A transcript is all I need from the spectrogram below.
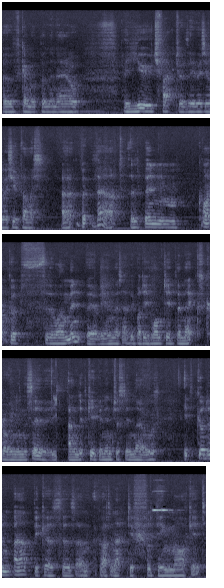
have come up and they're now a huge factor of the original issue price. Uh, but that has been quite good for the Royal Mint really in that everybody wanted the next coin in the series and it's keeping interest in those. It's good and bad because there's um, quite an active flipping market,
